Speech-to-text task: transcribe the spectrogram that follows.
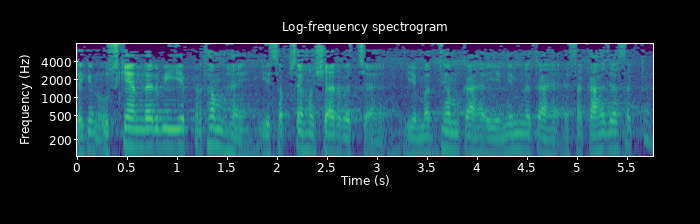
लेकिन उसके अंदर भी ये प्रथम है, ये सबसे होशियार बच्चा है, ये मध्यम का है, ये निम्न का है, ऐसा कहा जा सकता है?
